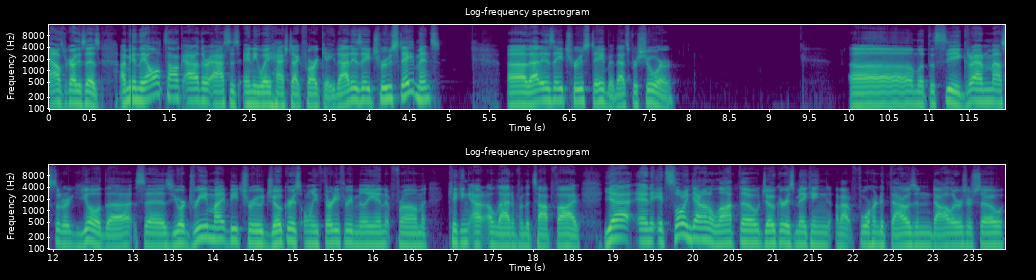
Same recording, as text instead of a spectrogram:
Alex McCarthy says, I mean, they all talk out of their asses anyway. Hashtag Farkey. That is a true statement. Uh, that is a true statement. That's for sure. Um, let us see. Grandmaster Yoda says your dream might be true. Joker is only 33 million from kicking out Aladdin from the top five. Yeah, and it's slowing down a lot though. Joker is making about four hundred thousand dollars or so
